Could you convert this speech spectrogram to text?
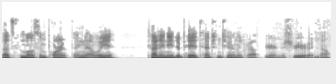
That's the most important thing that we kind of need to pay attention to in the craft beer industry right now.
